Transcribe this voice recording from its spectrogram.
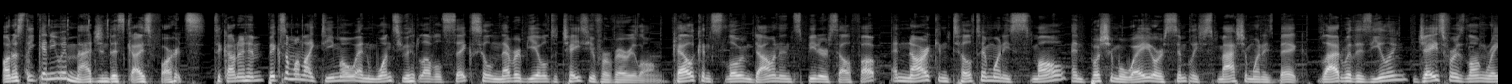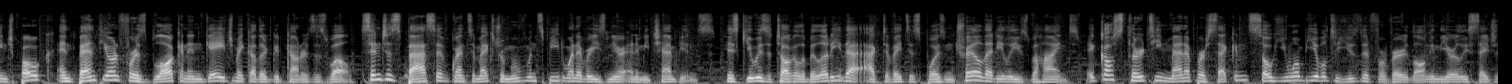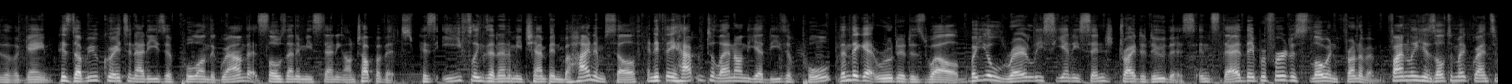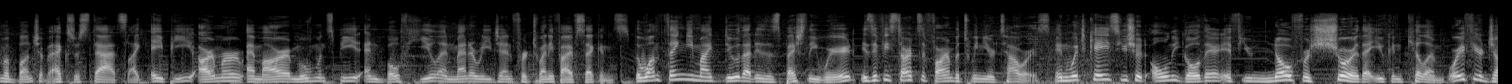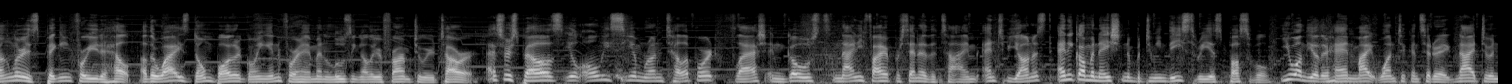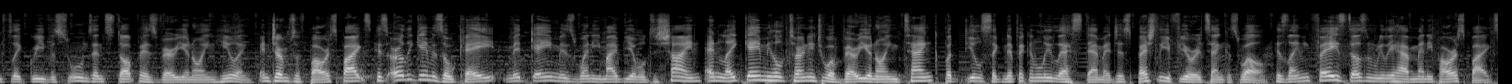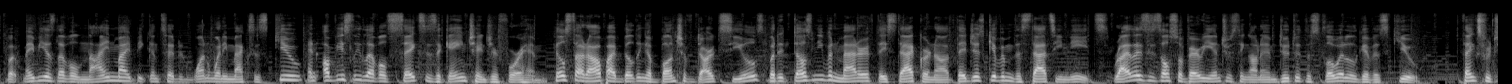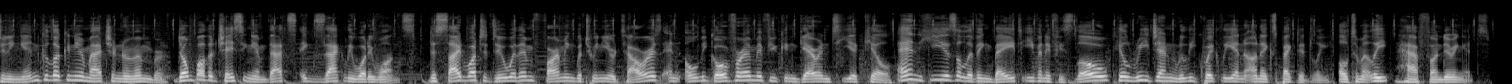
Honestly, can you imagine this guy's farts? To counter him, pick someone like Teemo and once you hit level 6, he'll never be able to chase you for very long. Kayle can slow him down and speed herself up, and Gnar can tilt him when he's small and push him away or simply smash him when he's big. Vlad with his healing, Jayce for his long range poke, and Pantheon for his block and engage make other good counters as well. Singed's passive grants him extra movement speed whenever he's near enemy champions. His Q is a toggle ability that activates his poison trail that he leaves behind. It costs 13 mana per second, so he won't be able to use it for very long in the early stage stages of the game. His W creates an adhesive pool on the ground that slows enemies standing on top of it. His E flings an enemy champion behind himself, and if they happen to land on the adhesive pool, then they get rooted as well, but you'll rarely see any Singed try to do this. Instead, they prefer to slow in front of him. Finally, his ultimate grants him a bunch of extra stats like AP, armor, MR, movement speed, and both heal and mana regen for 25 seconds. The one thing he might do that is especially weird is if he starts to farm between your towers, in which case you should only go there if you know for sure that you can kill him, or if you're your jungler is picking for you to help. Otherwise, don't bother going in for him and losing all your farm to your tower. As for spells, you'll only see him run teleport, flash, and ghost 95% of the time, and to be honest, any combination between these three is possible. You on the other hand might want to consider Ignite to inflict grievous wounds and stop his very annoying healing. In terms of power spikes, his early game is okay, mid game is when he might be able to shine, and late game he'll turn into a very annoying tank but deals significantly less damage, especially if you're a tank as well. His laning phase doesn't really have many power spikes spikes, but maybe his level 9 might be considered one when he maxes Q, and obviously level 6 is a game changer for him. He'll start out by building a bunch of dark seals, but it doesn't even matter if they stack or not, they just give him the stats he needs. Rylai's is also very interesting on him due to the slow it'll give his Q. Thanks for tuning in, good luck in your match, and remember, don't bother chasing him, that's exactly what he wants. Decide what to do with him farming between your towers, and only go for him if you can guarantee a kill. And he is a living bait, even if he's low, he'll regen really quickly and unexpectedly. Ultimately, have fun doing it.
